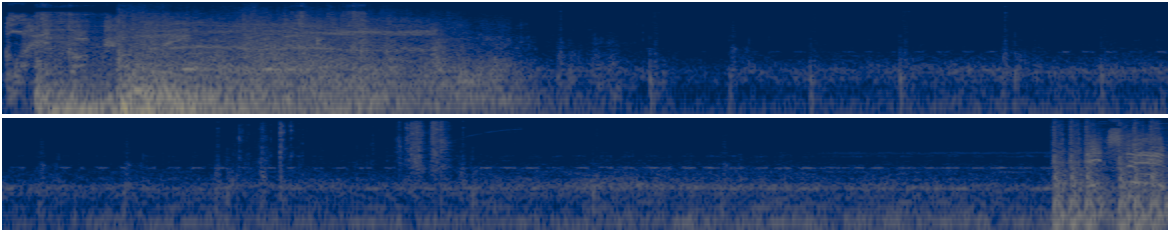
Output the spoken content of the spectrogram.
Glad got company. It's them!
